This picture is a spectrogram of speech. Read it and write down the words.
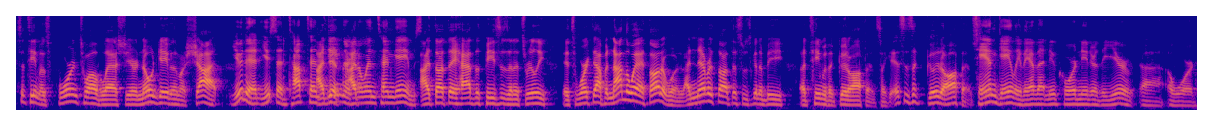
This is a team that was four and 12 last year. No one gave them a shot. You did. You said top ten I team. did. They're I- going to win ten games. I thought they had the pieces, and it's really it's worked out, but not in the way I thought it would. I never thought this was going to be a team with a good offense. Like this is a good offense. Chan Gailey, they have that new Coordinator of the Year uh, award.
